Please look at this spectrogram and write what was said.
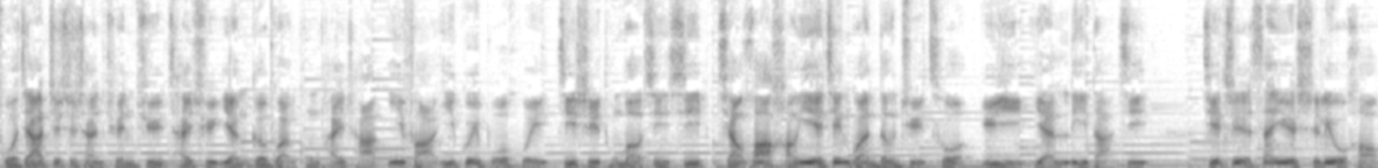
国家知识产权局采取严格管控排查、依法依规驳回、及时通报信息、强化行业监管等举措，予以严厉打击。截至三月十六号，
